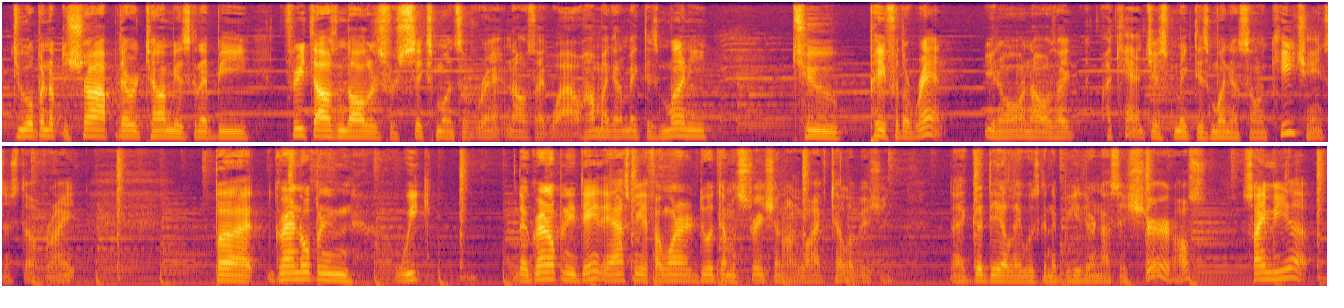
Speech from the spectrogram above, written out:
to open up the shop, they were telling me it's gonna be three thousand dollars for six months of rent, and I was like, wow, how am I gonna make this money to pay for the rent? You know, and I was like, I can't just make this money on selling keychains and stuff, right? But grand opening week the grand opening day, they asked me if I wanted to do a demonstration on live television. That Good Day LA was going to be there, and I said, "Sure, I'll sign me up."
